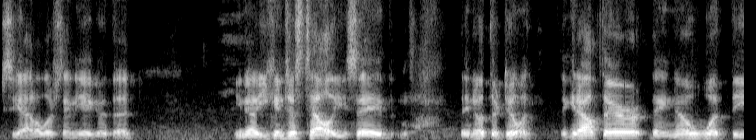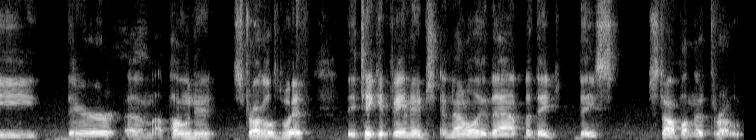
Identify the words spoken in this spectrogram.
Seattle or San Diego that you know you can just tell you say they know what they're doing they get out there they know what the their um, opponent struggles with they take advantage and not only that but they they stomp on their throat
